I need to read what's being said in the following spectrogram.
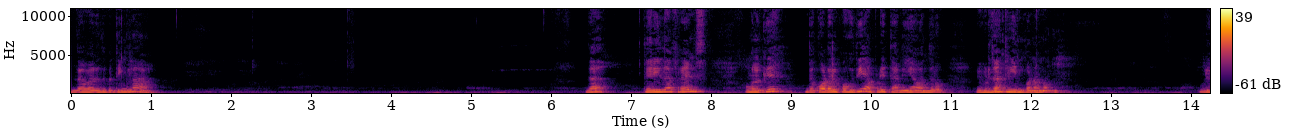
இந்த வருது பார்த்திங்களா இந்த தெரியுதா ஃப்ரெண்ட்ஸ் உங்களுக்கு இந்த குடல் பகுதி அப்படி தனியாக வந்துடும் இப்படி தான் க்ளீன் பண்ணணும். இப்படி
